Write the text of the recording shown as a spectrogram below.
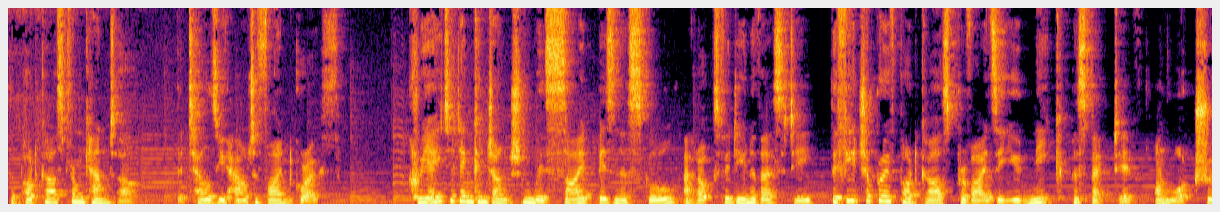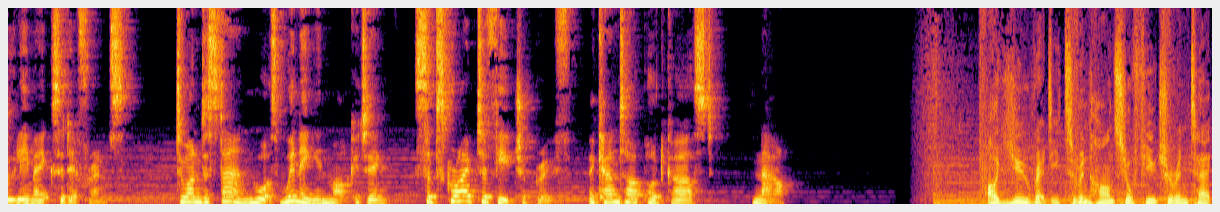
the podcast from Kantar that tells you how to find growth. Created in conjunction with Saïd Business School at Oxford University, the Future Proof podcast provides a unique perspective on what truly makes a difference. To understand what's winning in marketing, subscribe to Future Proof, a Kantar podcast, now. Are you ready to enhance your future in tech?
